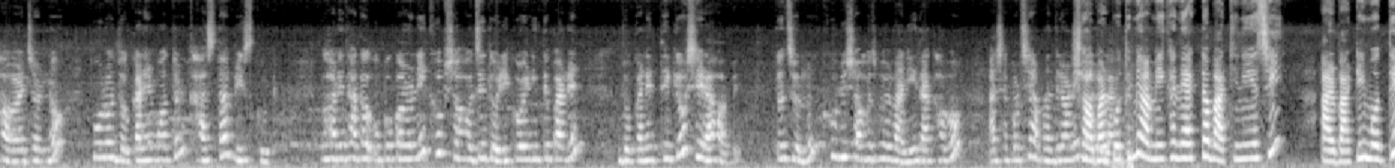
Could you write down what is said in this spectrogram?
খাওয়ার জন্য পুরো দোকানের মতন খাস্তা বিস্কুট। ঘরে থাকা উপকরণে খুব সহজে তৈরি করে নিতে পারেন। দোকানের থেকেও সেরা হবে। তো চলুন খুবই সহজভাবে বানিয়ে দেখাবো। আশা করছি আপনাদের অনেক সবার প্রথমে আমি এখানে একটা বাটি নিয়েছি। আর বাটির মধ্যে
